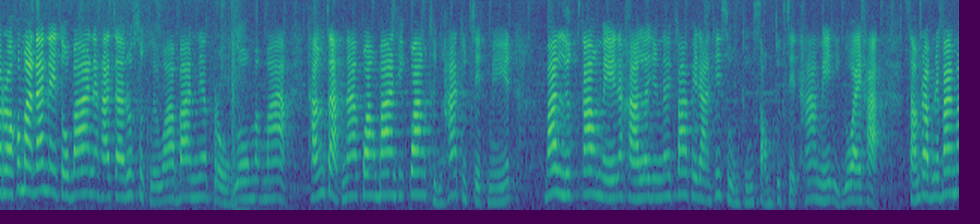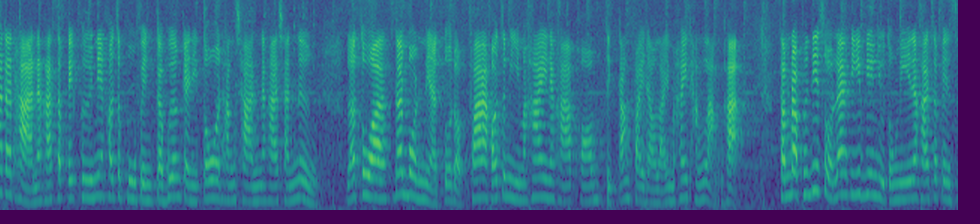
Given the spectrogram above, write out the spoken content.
อเราเข้ามาด้านในตัวบ้านนะคะ จะรู้สึกเลยว่าบ้านเนี่ยโปร่งโล่งมากๆ ทั้งจากหน้ากว้างบ้านที่กว้างถึง 5.7 เมตร บ้านลึก 9 เมตรนะคะ และยังได้ฝ้าเพดานที่สูงถึง 2.75 เมตร อีกด้วยค่ะสำหรับในบ้านมาตรฐานนะคะ สเปคพื้นเนี่ยเขาจะปูเป็นกระเบื้องแกรนิโต้ทั้งชั้นนะคะ ชั้น 1 แล้วตัวด้านบนเนี่ยตัวดอกฝ้าเขาจะมีมาให้นะคะ พร้อมติดตั้งไฟดาวไลท์มาให้ทั้งหลังค่ะ สำหรับพื้นที่ส่วนแรกที่ยิบยืนอยู่ตรงนี้นะคะ จะเป็นโซ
